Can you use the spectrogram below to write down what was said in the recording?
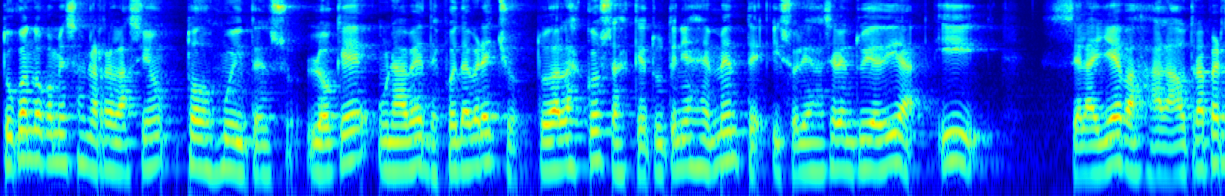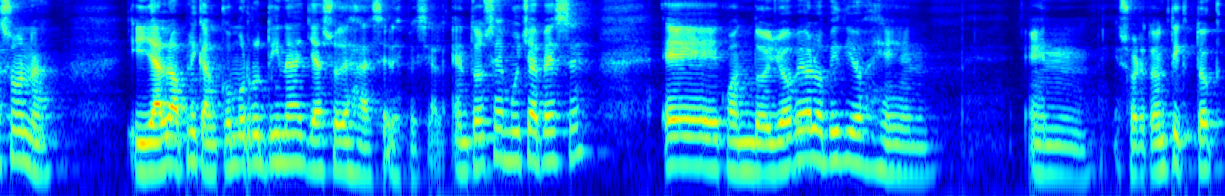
Tú cuando comienzas una relación, todo es muy intenso. Lo que una vez después de haber hecho todas las cosas que tú tenías en mente y solías hacer en tu día a día y se la llevas a la otra persona y ya lo aplican como rutina, ya eso deja de ser especial. Entonces muchas veces eh, cuando yo veo los vídeos en, en, sobre todo en TikTok,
